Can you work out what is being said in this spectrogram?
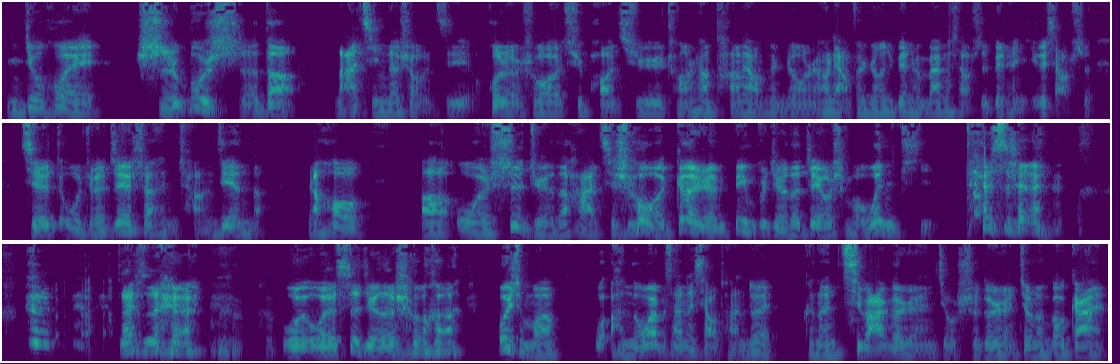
你就会时不时的拿起你的手机，或者说去跑去床上躺两分钟，然后两分钟就变成半个小时，变成一个小时。其实我觉得这是很常见的。然后，呃，我是觉得哈，其实我个人并不觉得这有什么问题，但是。但是，我我是觉得说，为什么我很多 Web 三的小团队，可能七八个人、九十个人就能够干，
